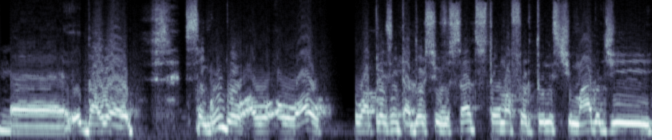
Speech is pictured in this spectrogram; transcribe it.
É, da UOL. Segundo o, UOL, o apresentador Silvio Santos tem uma fortuna estimada de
